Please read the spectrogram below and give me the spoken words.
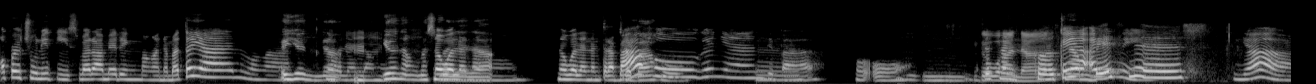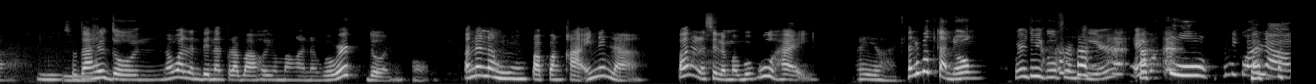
opportunities, marami ring mga namatayan, mga Ayun nga. nawala ng, Yun ang mas nawala malala. ng, nawala ng trabaho, Trabaho. ganyan, Mm. di ba? Oo. Mm. Gawa na. Kaya ng ayun eh. business. Yeah. Mm-mm. So dahil doon, nawalan din ng trabaho yung mga nagwo-work doon. Oh. Ano nang papangkain nila? Paano na sila mabubuhay? Ayun. Ano ba tanong? Where do we go from here? Ewan ko. Hindi ko alam.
